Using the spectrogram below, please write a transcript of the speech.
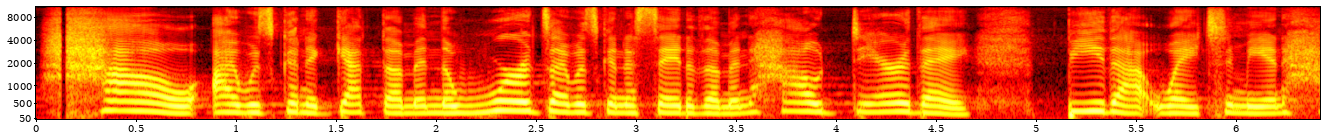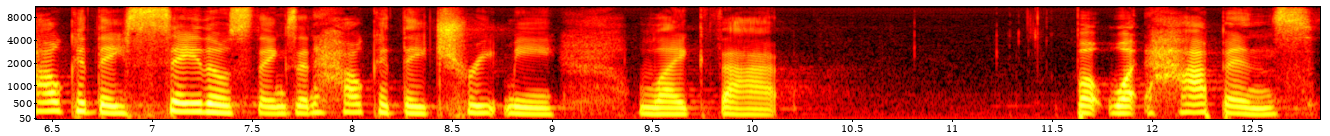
how I was going to get them and the words I was going to say to them, and how dare they be that way to me? And how could they say those things? And how could they treat me like that? But what happens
